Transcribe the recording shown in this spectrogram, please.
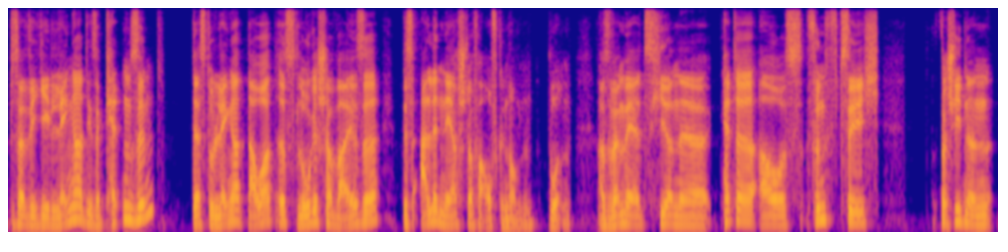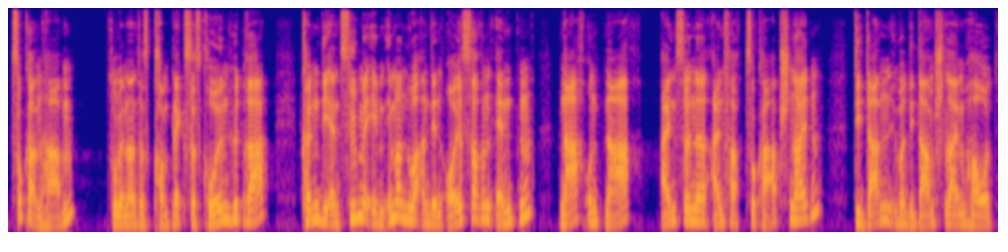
also je länger diese Ketten sind, desto länger dauert es logischerweise, bis alle Nährstoffe aufgenommen wurden. Also wenn wir jetzt hier eine Kette aus 50 verschiedenen Zuckern haben, sogenanntes komplexes Kohlenhydrat, können die Enzyme eben immer nur an den äußeren Enden nach und nach einzelne Einfachzucker abschneiden, die dann über die Darmschleimhaut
